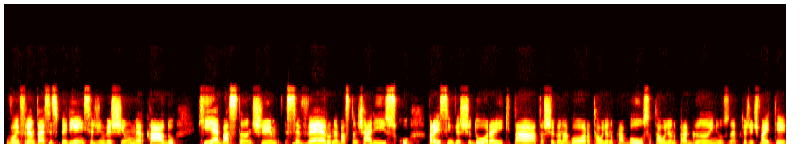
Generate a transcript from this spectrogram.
vão enfrentar essa experiência de investir em um mercado que é bastante severo, né, bastante arisco para esse investidor aí que está tá chegando agora, está olhando para a bolsa, está olhando para ganhos, né, porque a gente vai ter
